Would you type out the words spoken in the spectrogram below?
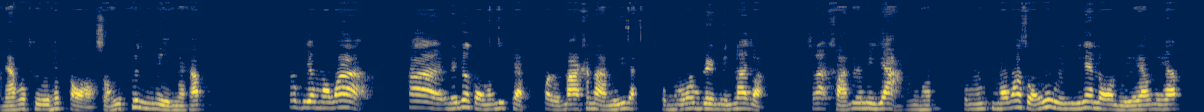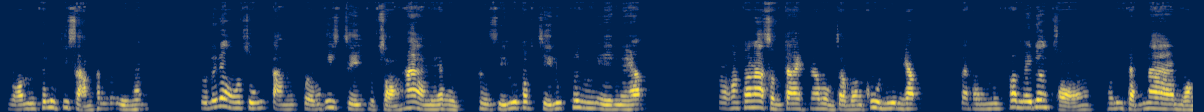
นะครับก็คือให้ต่อสองลูกครึ่งเองนะครับก็เบียงมองว่าถ้าในเรื่องของฮันดิแคปเปิดมาขนาดนี้เนี่ย ผมมองว่าเบรเมนน่าจะชนะขาดได้ไม่ยากนะครับ ผมมองว่าสองลูกนี้แน่นอนอยู่แล้วนะครับรอลุ้นแค่ลูกที่สามเท่านั้นเองครับส่วนในเรื่องของสูงต่ำเปิดที่ 4.25เนี่ยครับผมคือสี่ลูกกับสี่ลูกครึ่งเองนะครับก็ค่อนข้างน่าสนใจนะครับผมสำหรับอลคู่นี้นะครับ แต่ผมมีข้อในเรื่องของพอดีจับหน้าบอล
